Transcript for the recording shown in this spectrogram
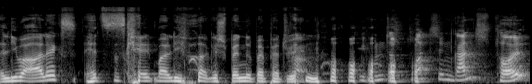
lieber Alex, hättest das Geld mal lieber gespendet bei Patreon. Ich finde das trotzdem ganz toll,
